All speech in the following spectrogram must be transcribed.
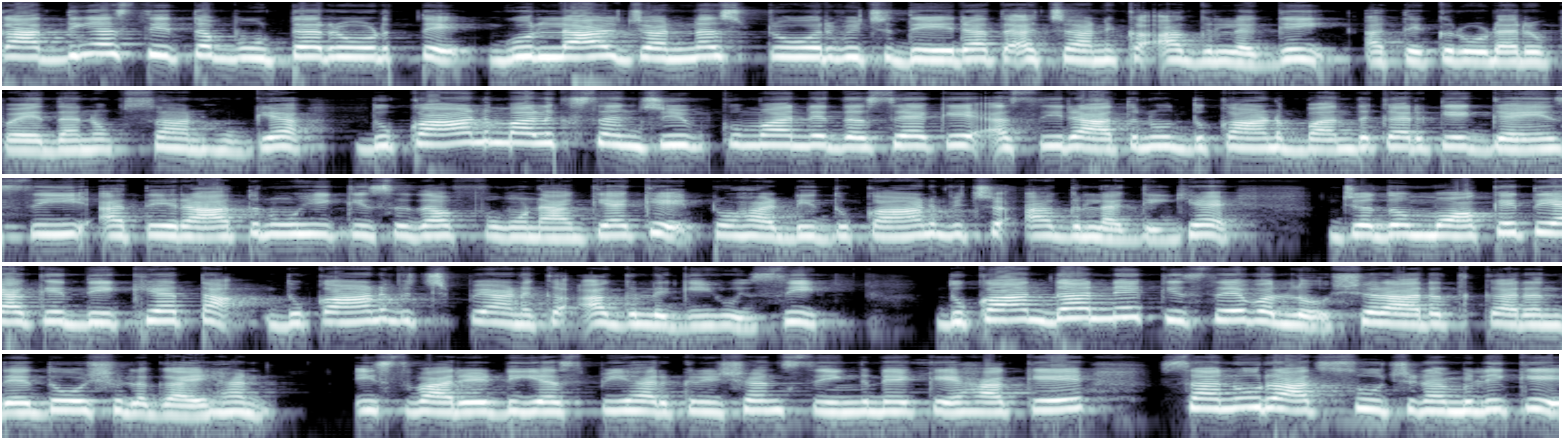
ਕਾਦੀਆਂ ਸਥਿਤ ਬੂਟਰ ਰੋਡ ਤੇ ਗੁਰਲਾਲ ਜਨਰਲ ਸਟੋਰ ਵਿੱਚ ਦੇਰ ਰਾਤ ਅਚਾਨਕ ਅੱਗ ਲੱਗ ਗਈ ਅਤੇ ਕਰੋੜਾਂ ਰੁਪਏ ਦਾ ਨੁਕਸਾਨ ਹੋ ਗਿਆ। ਦੁਕਾਨ ਮਾਲਕ ਸੰਜੀਵ ਕੁਮਾਰ ਨੇ ਦੱਸਿਆ ਕਿ ਅਸੀਂ ਰਾਤ ਨੂੰ ਦੁਕਾਨ ਬੰਦ ਕਰਕੇ ਗਏ ਸੀ ਅਤੇ ਰਾਤ ਨੂੰ ਹੀ ਕਿਸੇ ਦਾ ਫੋਨ ਆ ਗਿਆ ਕਿ ਤੁਹਾਡੀ ਦੁਕਾਨ ਵਿੱਚ ਅੱਗ ਲੱਗ ਗਈ ਹੈ। ਜਦੋਂ ਮੌਕੇ ਤੇ ਆ ਕੇ ਦੇਖਿਆ ਤਾਂ ਦੁਕਾਨ ਵਿੱਚ ਭਿਆਨਕ ਅੱਗ ਲੱਗੀ ਹੋਈ ਸੀ। ਦੁਕਾਨਦਾਰ ਨੇ ਕਿਸੇ ਵੱਲੋਂ ਸ਼ਰਾਰਤ ਕਰਨ ਦੇ ਦੋਸ਼ ਲਗਾਏ ਹਨ। ਇਸ ਬਾਰੇ ਡੀਐਸਪੀ ਹਰਕ੍ਰਿਸ਼ਨ ਸਿੰਘ ਨੇ ਕਿਹਾ ਕਿ ਸਾਨੂੰ ਰਾਤ ਸੂਚਨਾ ਮਿਲੀ ਕਿ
